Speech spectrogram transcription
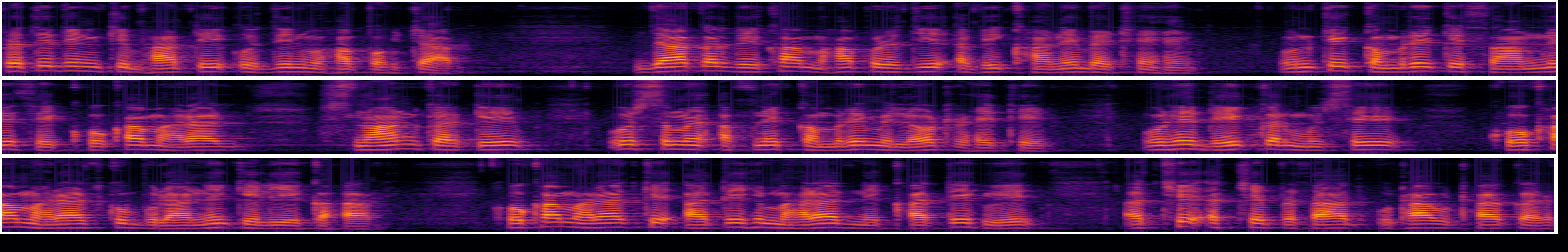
प्रतिदिन की भांति उस दिन वहाँ पहुँचा। जाकर देखा महापुरुष जी अभी खाने बैठे हैं। उनके कमरे के सामने से खोखा महाराज स्नान करके उस समय अपने कमरे में लौट रहे थे। उन्हें देखकर मुझसे खोखा महाराज को बुलाने के लिए कहा। खोखा महाराज के आते ही महाराज ने खाते हुए अच्छे अच्छे प्रसाद उठा उठाकर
